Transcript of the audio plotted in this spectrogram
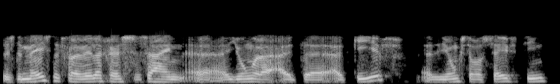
Dus de meeste vrijwilligers zijn eh, jongeren uit, uit Kiev. De jongste was 17.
